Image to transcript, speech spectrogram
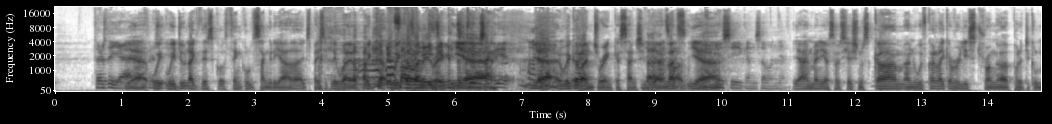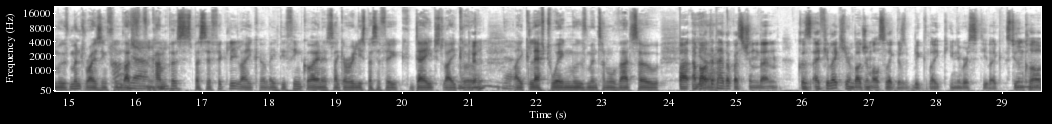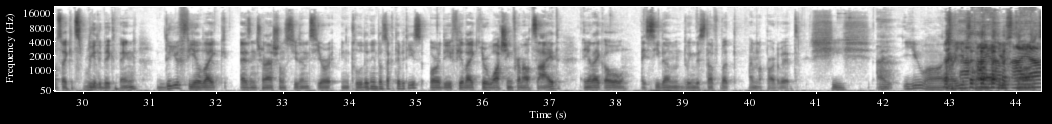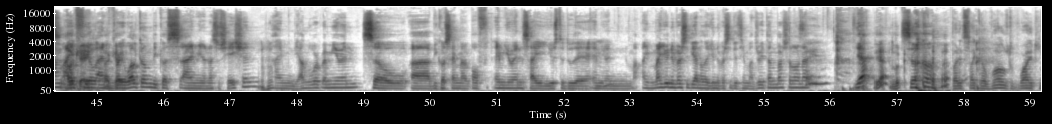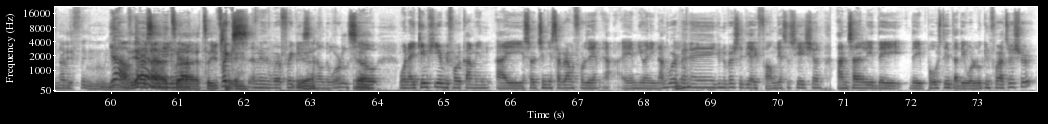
Thursday, yeah. yeah, Thursday, we, we do like this co- thing called sangriada. It's basically where we go we go and drink. Drink Yeah, sangria. yeah, and we go Yeah. and drink essentially. Yeah, and that's that's fun. yeah. music and so on. Yeah. Yeah, and many associations come, and we've got like a really strong uh, political movement rising from Oh. that Yeah. f- Mhm. campus specifically, like uh, 25, and it's like a really specific date, like Okay. uh, Yeah. like left wing movements and all that. So But about Yeah. that, I had a question then, because I feel like here in Belgium also like there's a big like university like student Mhm. clubs, like it's really big thing. Do you feel like as international students you're included in those activities, or do you feel like you're watching from outside and you're like, oh, I see them doing this stuff, but I'm not part of it? sheesh, I, you are. No, you I, start. I am. you I am. I Okay, feel I'm okay. very welcome because I'm in an association. Mhm. I'm in the Antwerp MUN. So uh, because I'm of MUNs, I used to do the MUN in my, in my university, another universities in Madrid and Barcelona. Same. Yeah. Yeah, look. So But it's like a worldwide no thing, MUN. Yeah, right? of course, I mean, it's, we're a, it's a huge freaks. thing. I mean, we're freakies Yeah. in all the world. So when I came here before coming, I searched in Instagram for the uh, MUN in Antwerp Mhm. uh, University. I found the association, and suddenly they they posted that they were looking for a treasurer.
